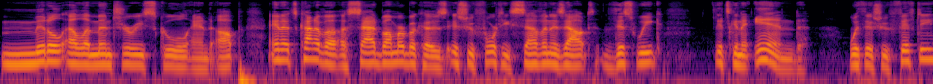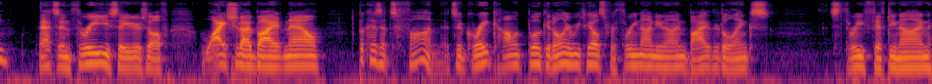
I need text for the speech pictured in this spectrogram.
middle elementary school and up. And it's kind of a, a sad bummer because issue 47 is out this week. It's going to end with issue 50. That's in three. You say to yourself, why should I buy it now? Because it's fun. It's a great comic book. It only retails for $3.99. Buy it through the links. It's $3.59.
